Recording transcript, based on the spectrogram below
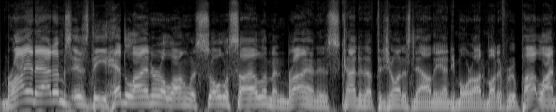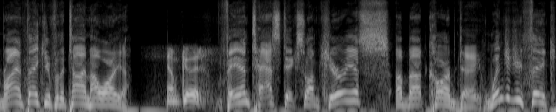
Bryan Adams is the headliner along with Soul Asylum. And Brian is kind enough to join us now on the Andy Moore Automotive Group hotline. Brian, thank you for the time. How are you? I'm good. Fantastic. So I'm curious about Carb Day. When did you think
